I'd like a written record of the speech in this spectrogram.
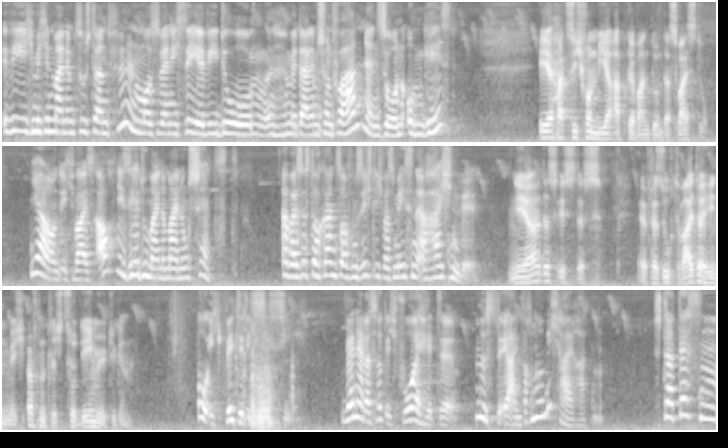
wie ich mich in meinem Zustand fühlen muss, wenn ich sehe, wie du äh, mit deinem schon vorhandenen Sohn umgehst? Er hat sich von mir abgewandt und das weißt du. Ja, und ich weiß auch, wie sehr du meine Meinung schätzt. Aber es ist doch ganz offensichtlich, was Mason erreichen will. Ja, das ist es. Er versucht weiterhin, mich öffentlich zu demütigen. Oh, ich bitte dich, Sisi. Wenn er das wirklich vorhätte, müsste er einfach nur mich heiraten. Stattdessen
